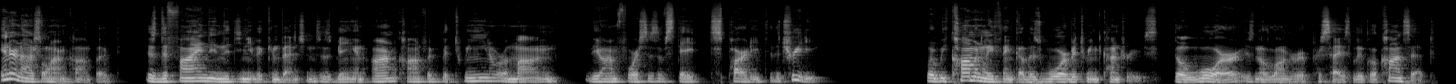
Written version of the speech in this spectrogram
International armed conflict is defined in the Geneva Conventions as being an armed conflict between or among the armed forces of states party to the treaty. What we commonly think of as war between countries, though war is no longer a precise legal concept.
